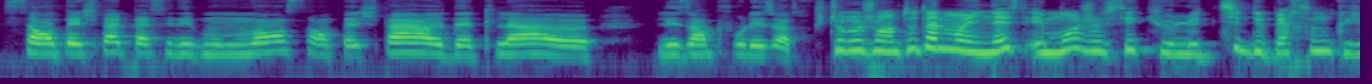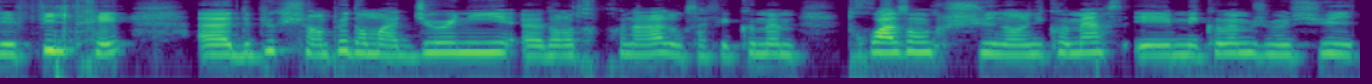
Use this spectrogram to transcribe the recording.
Ça empêche pas de passer des bons moments ça empêche pas euh, d'être là euh, les uns pour les autres. Je te rejoins totalement Inès. Et moi je sais que le type de personne que j'ai filtré euh, depuis que je suis un peu dans ma journey dans l'entrepreneuriat donc ça fait quand même trois ans que je suis dans l'e-commerce et mais quand même je me suis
